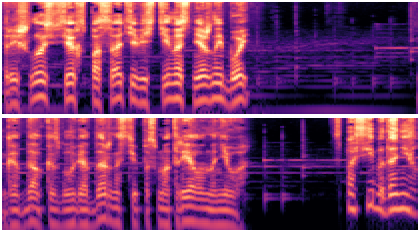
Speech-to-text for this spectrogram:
Пришлось всех спасать и вести на снежный бой». Гадалка с благодарностью посмотрела на него. «Спасибо, Данил».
